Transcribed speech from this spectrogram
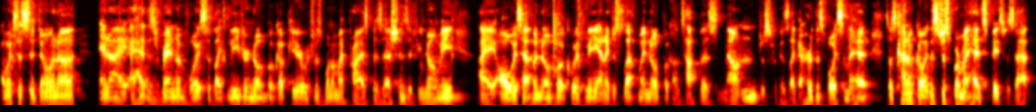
I went to Sedona and I, I, had this random voice of like leave your notebook up here which was one of my prized possessions if you know me. I always have a notebook with me and i just left my notebook on top of this mountain just because like i heard this voice in my head. So it's kind of going this is just where my headspace was at.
